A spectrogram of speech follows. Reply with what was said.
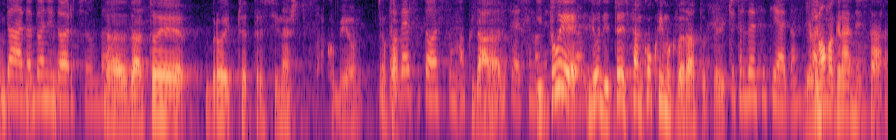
Da, da, Donji Dorčel, da. da, da, to je broj 40 i nešto tako bio. Jel tako? 48, ako se Da, da, dobro da. sećam. a I tu je, da. ljudi, to je stan, koliko ima kvadrata otprilike? 41. Je li nova gradnja i stara?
